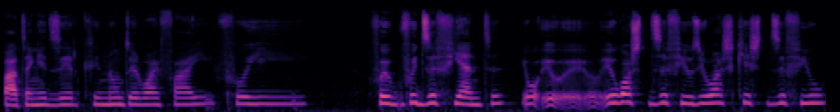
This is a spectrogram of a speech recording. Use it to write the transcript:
pá, tenho a dizer que não ter Wi-Fi foi foi, foi desafiante. Eu, eu, eu gosto de desafios e eu acho que este desafio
